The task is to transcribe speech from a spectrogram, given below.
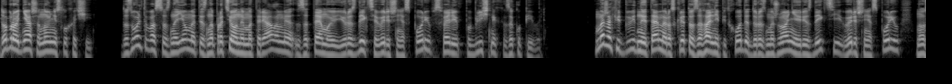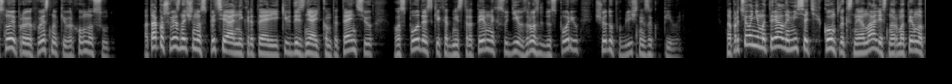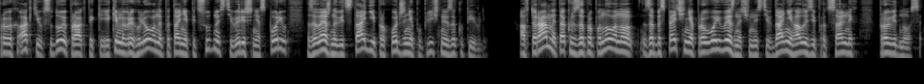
Доброго дня, шановні слухачі. Дозвольте вас ознайомити з напрацьованими матеріалами за темою юрисдикція вирішення спорів в сфері публічних закупівель. У межах відповідної теми розкрито загальні підходи до розмежування юрисдикції вирішення спорів на основі правових висновків Верховного суду, а також визначено спеціальні критерії, які відрізняють компетенцію господарських адміністративних судів з розгляду спорів щодо публічних закупівель. Напрацьовані матеріали містять комплексний аналіз нормативно-правових актів судової практики, якими врегульоване питання підсудності вирішення спорів залежно від стадії проходження публічної закупівлі. Авторами також запропоновано забезпечення правової визначеності в даній галузі процесуальних правовідносин.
